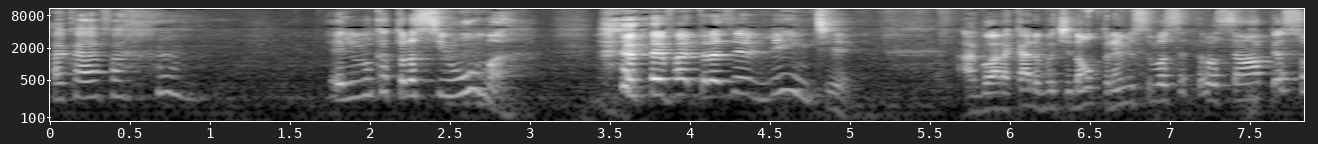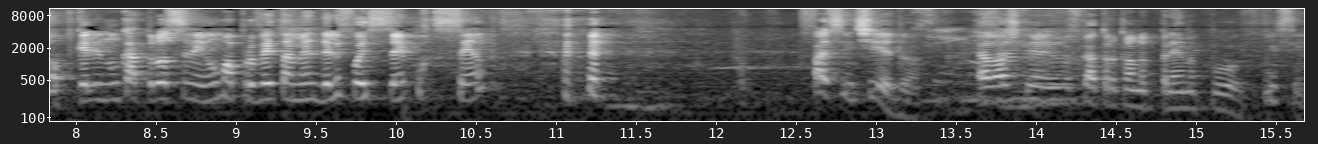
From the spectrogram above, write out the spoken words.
O cara fala, hum, ele nunca trouxe uma. ele vai trazer 20. Agora, cara, eu vou te dar um prêmio se você trouxer uma pessoa, porque ele nunca trouxe nenhuma, o aproveitamento dele foi 100%. Faz sentido? Sim. É lógico que eu vou ficar trocando prêmio por. Enfim.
